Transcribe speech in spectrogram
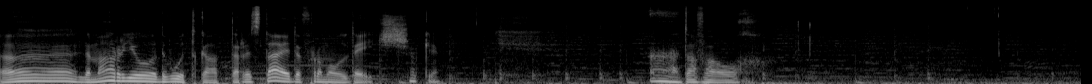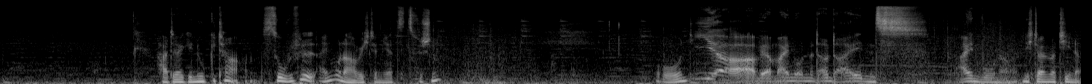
Uh, Lemario the Woodcutter has died from old age. Okay. Ah, darf er auch. Hat er genug getan. So, wie viele Einwohner habe ich denn jetzt zwischen? Und ja, wir haben 101 Einwohner, nicht Dalmatiner.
